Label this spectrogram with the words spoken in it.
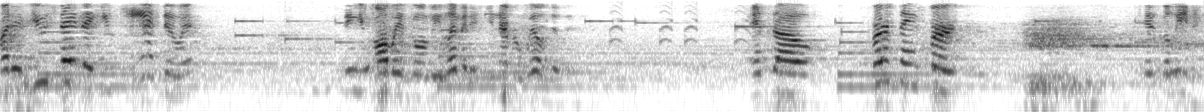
But if you say that you can't do it, then you're always going to be limited. You never will do it. And so First things first is believing.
